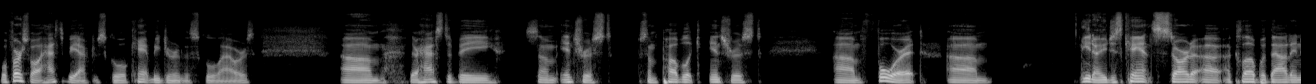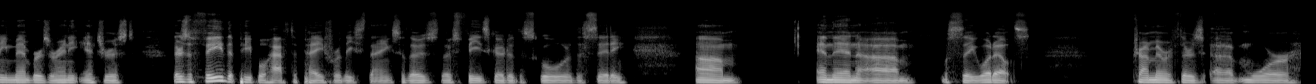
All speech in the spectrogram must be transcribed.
well, first of all, it has to be after school, can't be during the school hours. Um, there has to be some interest, some public interest um, for it. Um, you know, you just can't start a, a, club without any members or any interest. There's a fee that people have to pay for these things, so those those fees go to the school or the city. Um, and then um, let's see what else. I'm trying to remember if there's uh, more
